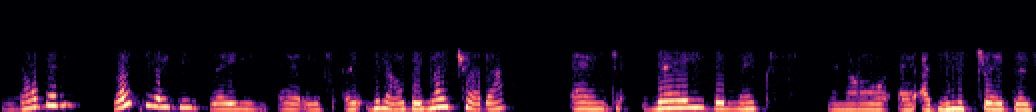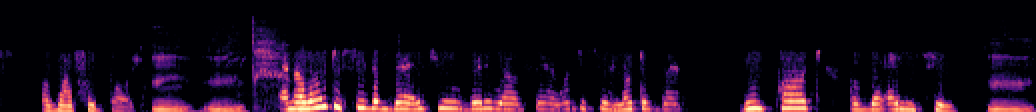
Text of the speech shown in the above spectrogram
you know them. Those ladies, they uh, if uh, you know they know each other, and they the next you know uh, administrators of our football. Mm, mm. And I want to see them there, as you very well say. I want to see a lot of them being part of the NEC. Mm.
